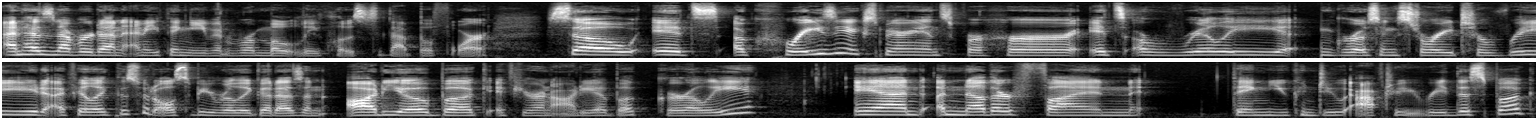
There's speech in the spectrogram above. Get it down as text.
and has never done anything even remotely close to that before. So it's a crazy experience for her. It's a really engrossing story to read. I feel like this would also be really good as an audiobook if you're an audiobook girly. And another fun thing you can do after you read this book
